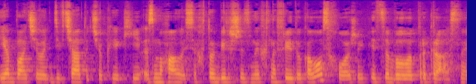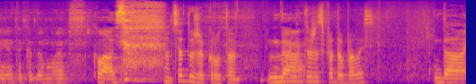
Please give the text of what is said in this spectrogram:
я бачила дівчаточок, які змагалися, хто більше з них на Фріду Кало схожий, і це було прекрасно. Я так думаю, клас. Це дуже круто. Да. Мені дуже сподобалось. Да,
